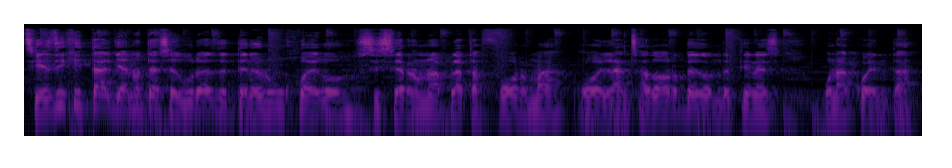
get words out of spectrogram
si es digital ya no te aseguras de tener un juego si cierran una plataforma o el lanzador de donde tienes una cuenta.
